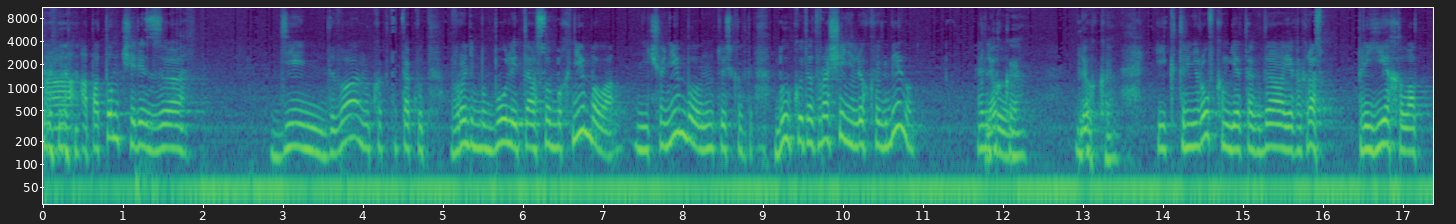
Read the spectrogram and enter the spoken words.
А, а потом через э, день-два, ну как-то так вот, вроде бы болей-то особых не было, ничего не было, ну то есть как-то было какое-то отвращение легкое к бегу. Это было. Легкое? Легкое. И к тренировкам я тогда, я как раз приехал, от,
